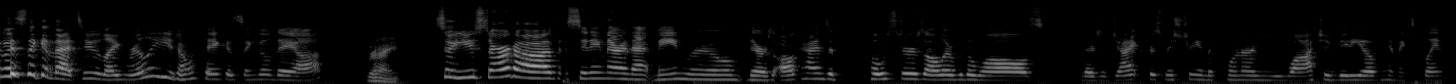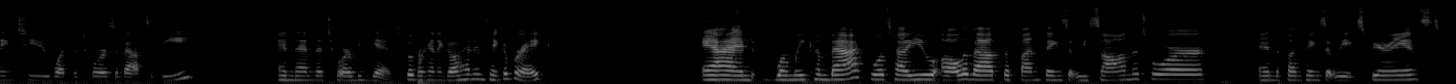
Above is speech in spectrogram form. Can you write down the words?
was thinking that too. Like, really? You don't take a single day off? Right. So you start off sitting there in that main room. There's all kinds of posters all over the walls. There's a giant Christmas tree in the corner. You watch a video of him explaining to you what the tour is about to be. And then the tour begins. But we're going to go ahead and take a break. And when we come back, we'll tell you all about the fun things that we saw on the tour and the fun things that we experienced.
